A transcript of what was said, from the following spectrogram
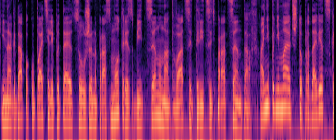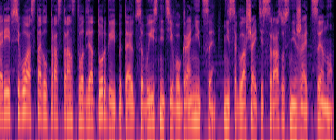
Иногда покупатели пытаются уже на просмотре сбить цену на 20-30%. Они понимают, что продавец, скорее всего, оставил пространство для торга и пытаются выяснить его границы. Не соглашайтесь сразу снижать цену.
